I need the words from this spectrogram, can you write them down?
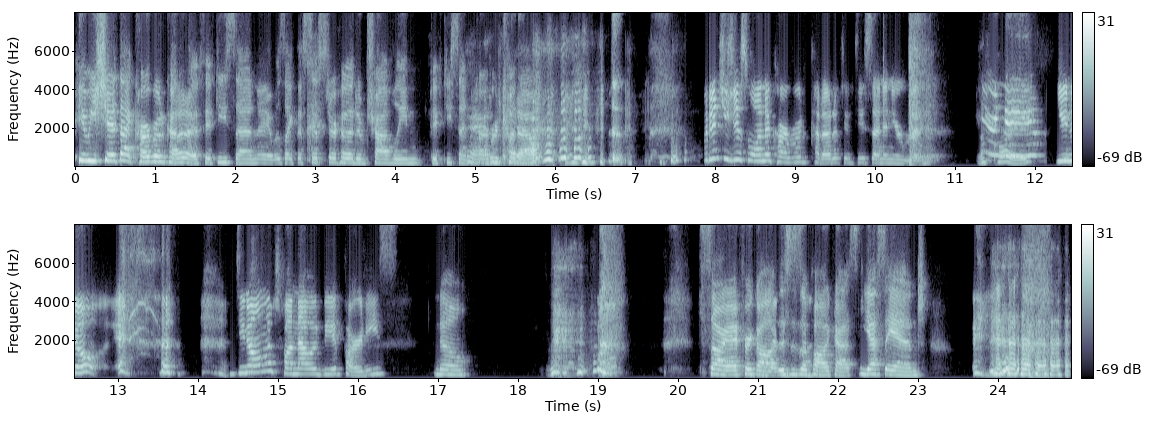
He, we shared that cardboard cutout at 50 Cent. And it was like the sisterhood of traveling 50 Cent Yeah, cardboard yeah. cutout. Wouldn't you just want a cardboard cutout of 50 Cent in your room? of course. You know, do you know how much fun that would be at parties? No, sorry, I forgot. This is a podcast. Yes, and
